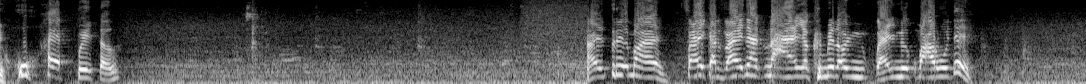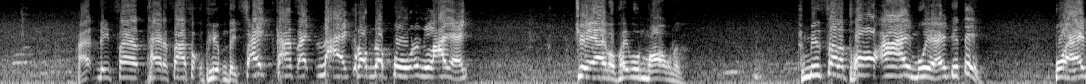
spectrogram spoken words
ីហួសហេតុពេកទៅ ហើយត្រៀមហើយស្អែកកាន់ស្អែកដែរឯងគ្មានឲ្យឯងងើក្បាលរួចទេហើយដេកថែរក្សាសុខភាពបន្តិចស្អែកខាងស្អែកដែរក្រុមដល់ពូនឹងឡាយឯងជួយឲ្យ24ម៉ោងនោះគ្មានសិលធម៌អាយមួយឯងទៀតទេពួកឯង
